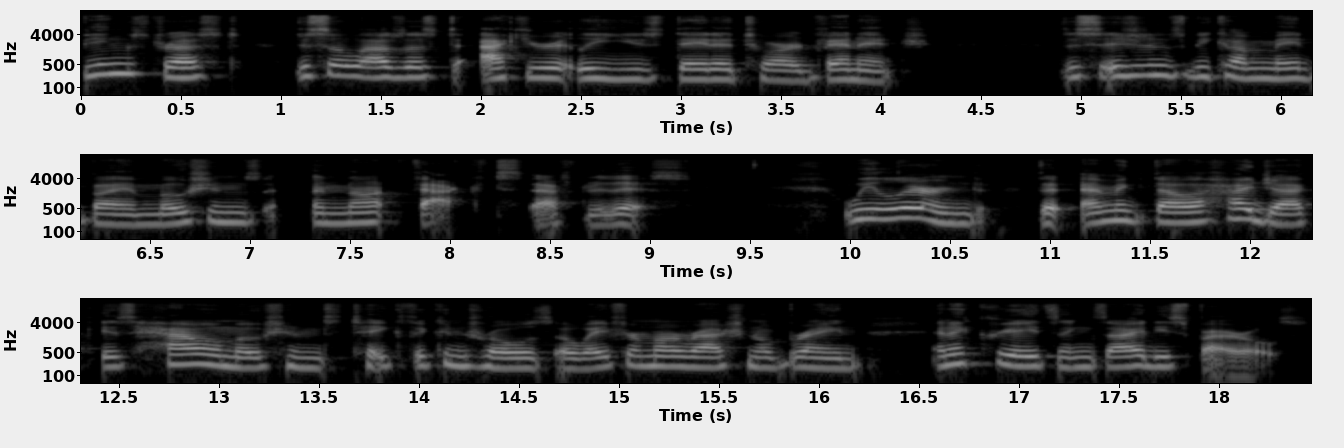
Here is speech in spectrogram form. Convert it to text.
being stressed disallows us to accurately use data to our advantage. Decisions become made by emotions and not facts after this. We learned that amygdala hijack is how emotions take the controls away from our rational brain and it creates anxiety spirals.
